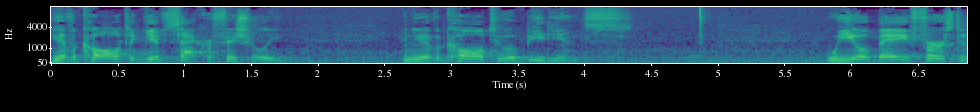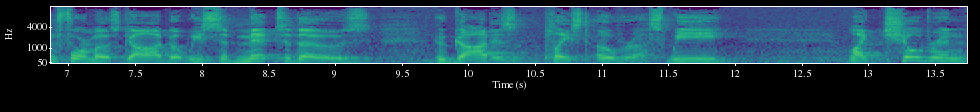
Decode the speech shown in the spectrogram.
You have a call to give sacrificially, and you have a call to obedience. We obey first and foremost God, but we submit to those who God has placed over us. We like children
